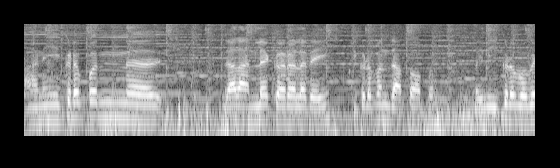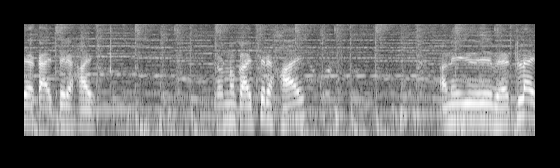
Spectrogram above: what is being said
आणि इकडं पण अं, जाल आणलाय करायला ते. तिकडं पण जातो आपण. पहिले इकडं बघूया काहीतरी हाय. मित्रांनो काहीतरी हाय. आणि भेटलाय.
